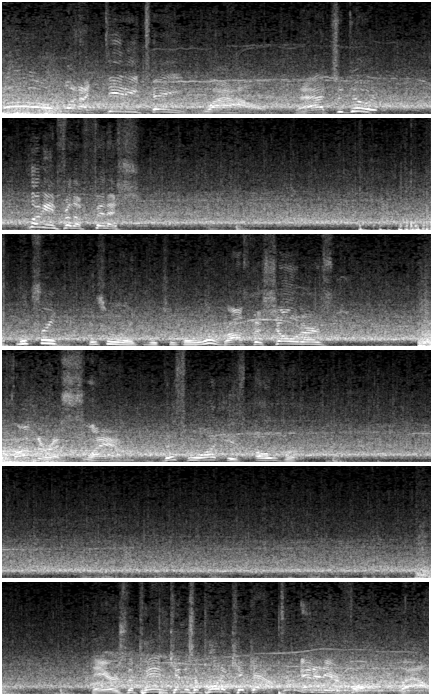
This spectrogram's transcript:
Oh, what a DDT. Wow. That should do it. Looking for the finish. Looks like this will like let you go low. Across the shoulders. Thunderous slam. This one is over. There's the pin. Can his opponent kick out? And a near fall. Wow,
